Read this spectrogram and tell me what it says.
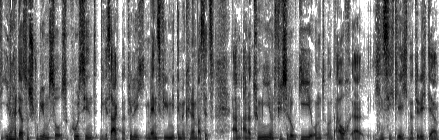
die Inhalte aus dem Studium so, so cool sind. Wie gesagt, natürlich immens viel mitnehmen können, was jetzt ähm, Anatomie und Physiologie und, und auch äh, hinsichtlich natürlich der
